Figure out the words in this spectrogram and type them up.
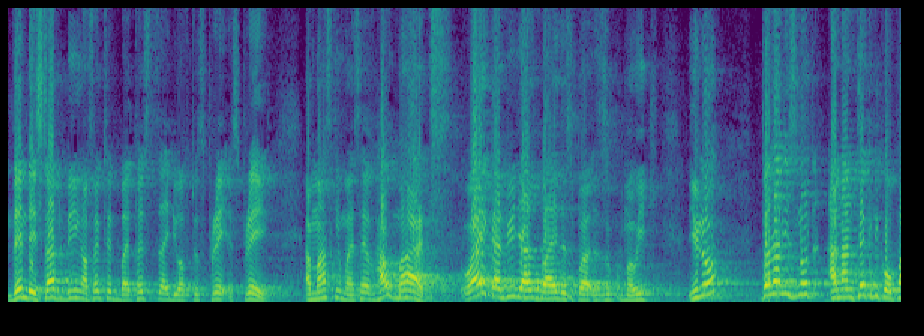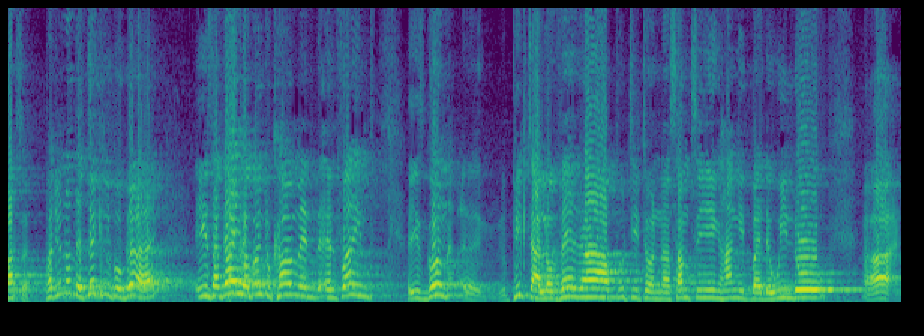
Then they start being affected by pesticide. You have to spray. spray. I'm asking myself, how much? Why can't you just buy the sukuma wiki? You know? But that is not an untechnical person. But you know, the technical guy is a guy you are going to come and, and find. He's gone, uh, picked aloe vera, put it on uh, something, hang it by the window. Uh,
